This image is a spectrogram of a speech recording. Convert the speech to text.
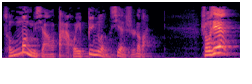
从梦想打回冰冷现实的吧。首先。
